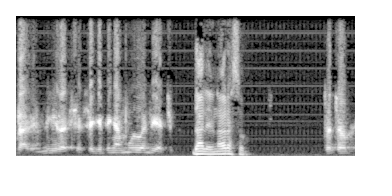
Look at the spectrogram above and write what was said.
Dale, mil gracias. Que tengan muy buen día, chicos. Dale, un abrazo. Chao, chao.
